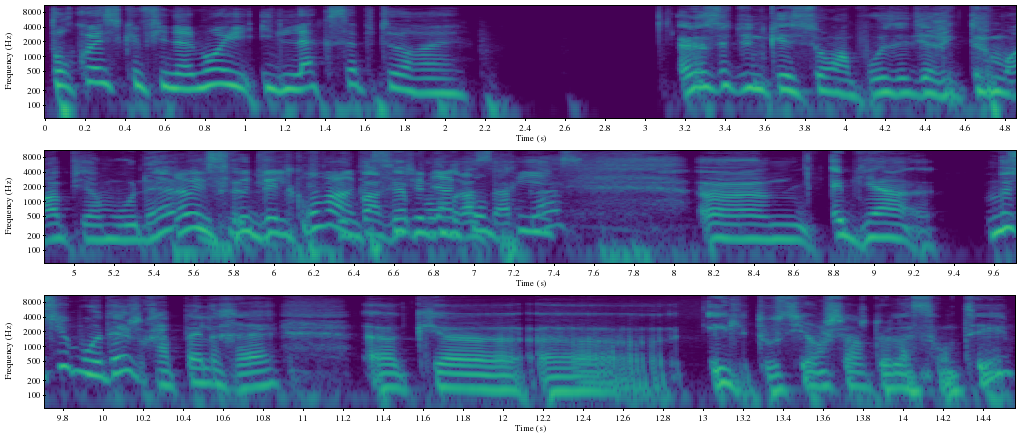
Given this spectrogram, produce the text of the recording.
Pourquoi est-ce que finalement il l'accepterait? C'est une question à poser directement à Pierre Modène. Non, si vous devez le convaincre, si j'ai bien compris. Euh, eh bien, Monsieur Maudet, je rappellerai euh, qu'il euh, est aussi en charge de la santé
